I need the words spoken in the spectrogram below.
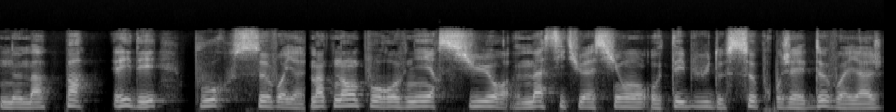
ne m'a pas aidé pour ce voyage. Maintenant, pour revenir sur ma situation au début de ce projet de voyage,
